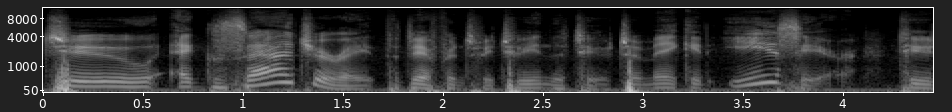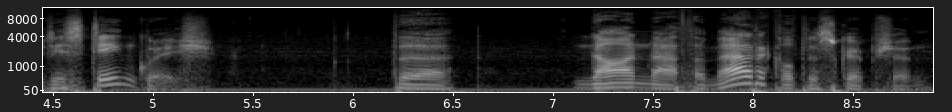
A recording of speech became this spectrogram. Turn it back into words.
To exaggerate the difference between the two, to make it easier to distinguish the non-mathematical description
